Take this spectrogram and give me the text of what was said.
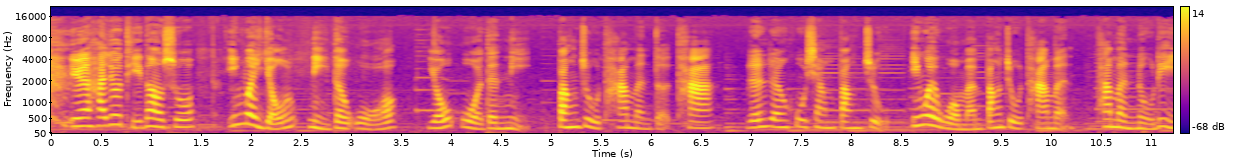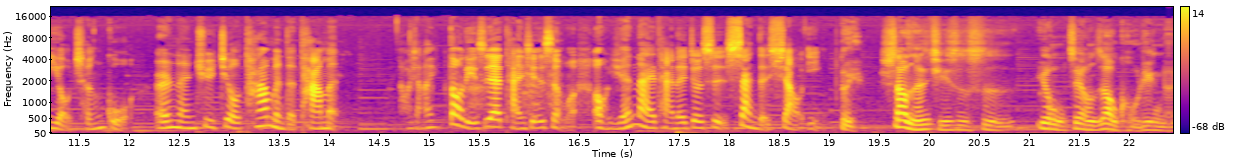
因为他就提到说，因为有你的我，有我的你，帮助他们的他，人人互相帮助，因为我们帮助他们，他们努力有成果，而能去救他们的他们。我想，哎，到底是在谈些什么？哦，原来谈的就是善的效应。对，上人其实是用这样绕口令呢，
